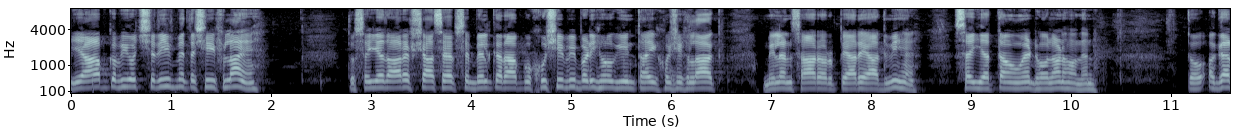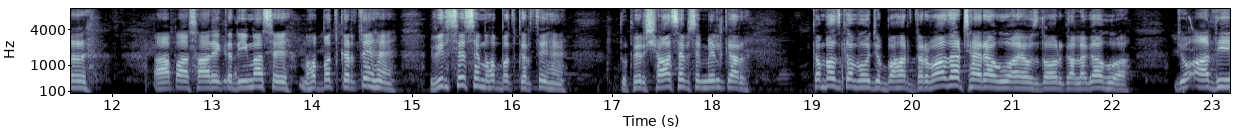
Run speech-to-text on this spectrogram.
ये आप कभी उच्च शरीफ में तशरीफ़ लाएँ तो सैयद आरिफ शाह साहब से मिलकर आपको खुशी भी बड़ी होगी, इंतहाई खुश अखलाक मिलनसार और प्यारे आदमी हैं। सैयता हुए ढोलन होनन तो अगर आप आसार कदीमा से मोहब्बत करते हैं, विरसे से मोहब्बत करते हैं तो फिर शाह साहब से मिलकर कम अज़ कम वो जो बाहर दरवाज़ा ठहरा हुआ है, उस दौर का लगा हुआ जो आधी,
